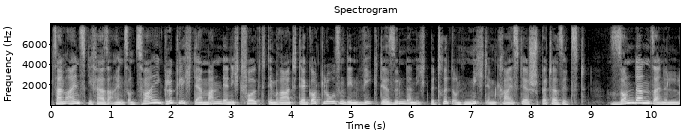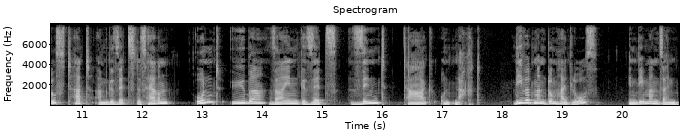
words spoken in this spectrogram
Psalm 1, die Verse 1 und 2 Glücklich der Mann, der nicht folgt dem Rat der Gottlosen, den Weg der Sünder nicht betritt und nicht im Kreis der Spötter sitzt, sondern seine Lust hat am Gesetz des Herrn und über sein Gesetz sind Tag und Nacht. Wie wird man Dummheit los? Indem man sein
